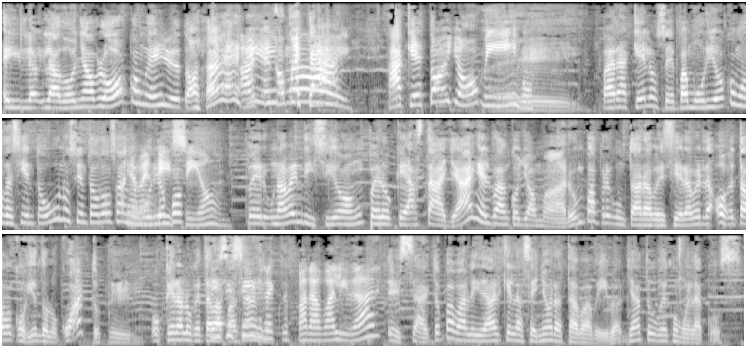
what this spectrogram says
y, la, doña habló con ellos y todo, ¿cómo está? Aquí estoy yo, mi hijo. Para que lo sepa, murió como de 101, 102 años. Qué bendición. pero una bendición, pero que hasta allá en el banco llamaron para preguntar a ver si era verdad o estaban cogiendo los cuartos. O qué era lo que estaba sí, pasando. Sí, para validar. Exacto, para validar que la señora estaba viva. Ya tuve como es la cosa.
